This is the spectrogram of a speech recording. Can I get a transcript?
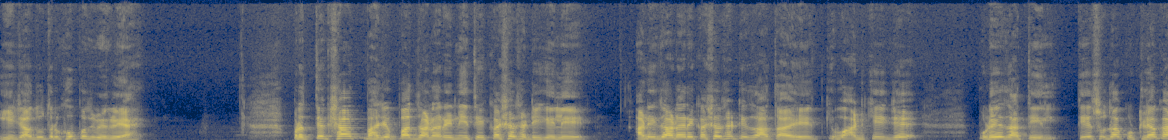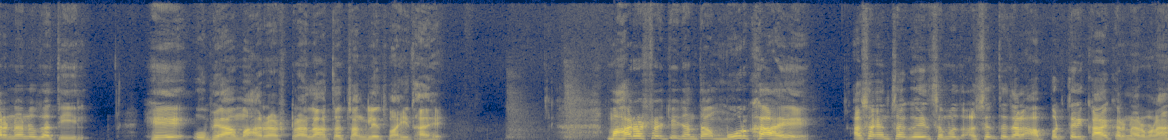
ही जादू तर खूपच वेगळी आहे. प्रत्यक्षात भाजपात जाणारे नेते कशासाठी गेले आणि जाणारे कशासाठी जात आहेत किंवा आणखी जे पुढे जातील ते सुद्धा कुठल्या कारणानं जातील हे उभ्या महाराष्ट्राला आता चांगलेच माहीत आहे. महाराष्ट्राची जनता मूर्ख आहे असा यांचा गैरसमज असेल तर त्याला आपण तरी काय करणार म्हणा?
